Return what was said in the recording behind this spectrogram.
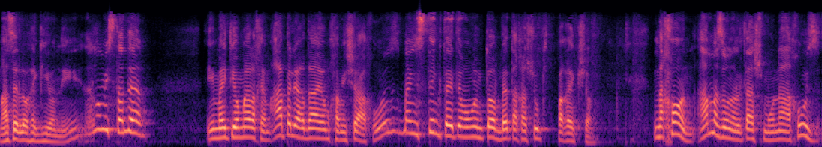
מה זה לא הגיוני? זה לא מסתדר. אם הייתי אומר לכם, אפל ירדה היום חמישה אחוז, באינסטינקט הייתם אומרים, טוב, בטח השוק יתפרק שם. נכון, אמזון עלתה שמונה אחוז,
